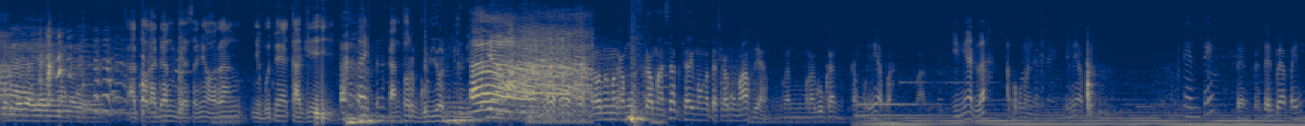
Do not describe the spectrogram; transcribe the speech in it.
Iya, iya, iya, iya, iya, iya. Atau kadang biasanya orang nyebutnya KGI. Apa itu? Kantor Guyon Indonesia. Ah. Kalau memang kamu suka masak, saya mau ngetes kamu maaf ya, bukan meragukan. Kamu ini apa? Ini adalah apa komandan? Ini apa? Tempe. Tempe. Tempe apa ini?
